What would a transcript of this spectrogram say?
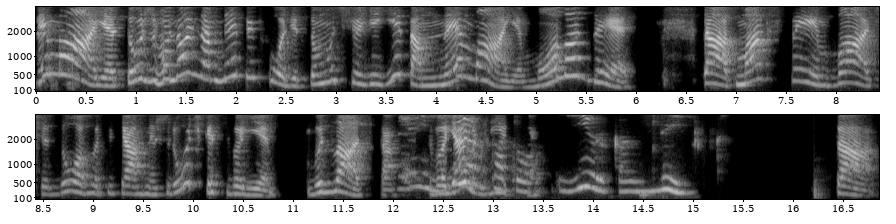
Немає, тож воно й нам не підходить, тому що її там немає. Молодець. Так, Максим, бачу, довго ти тягнеш ручки свої. Будь ласка, Твоя Зірка зірка. то. Зірка. Зи. Так.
